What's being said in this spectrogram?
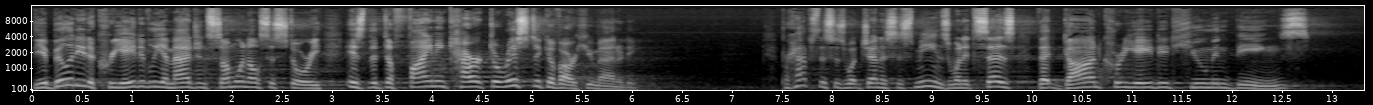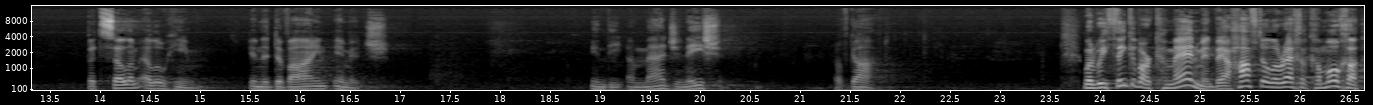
The ability to creatively imagine someone else's story is the defining characteristic of our humanity. Perhaps this is what Genesis means when it says that God created human beings, B'Tselem Elohim, in the divine image, in the imagination of God. When we think of our commandment, kamocha,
